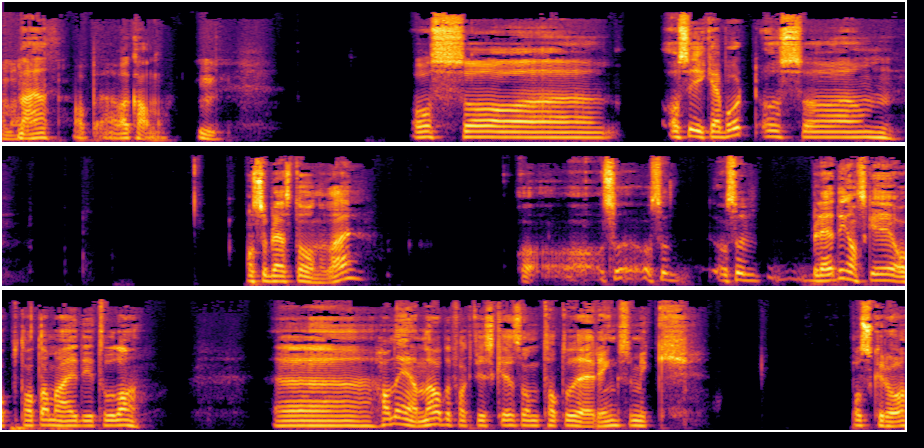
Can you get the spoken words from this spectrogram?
Nei, det var kano. Mm. Og så Og så gikk jeg bort, og så Og så ble jeg stående der. Og, og, så, og, så, og så, ble de ganske opptatt av meg, de to, da. Uh, han ene hadde faktisk en sånn tatovering som gikk på skrå,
